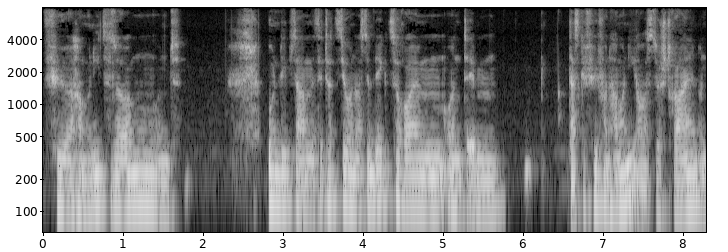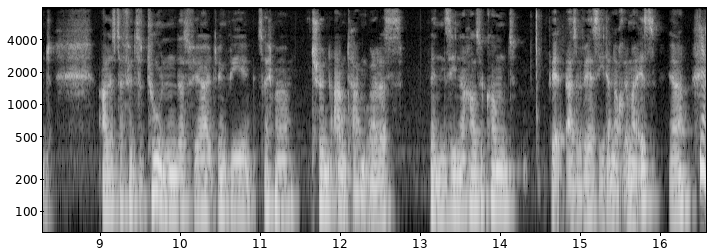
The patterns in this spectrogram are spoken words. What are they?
für Harmonie zu sorgen und unliebsame Situationen aus dem Weg zu räumen und eben das Gefühl von Harmonie auszustrahlen und alles dafür zu tun, dass wir halt irgendwie, sag ich mal, einen schönen Abend haben. Oder dass, wenn sie nach Hause kommt, wer, also wer sie dann auch immer ist, ja, ja.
